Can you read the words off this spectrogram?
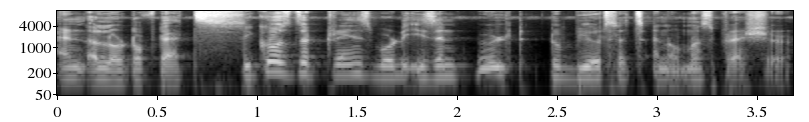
and a lot of deaths because the train's body isn't built to bear such enormous pressure.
